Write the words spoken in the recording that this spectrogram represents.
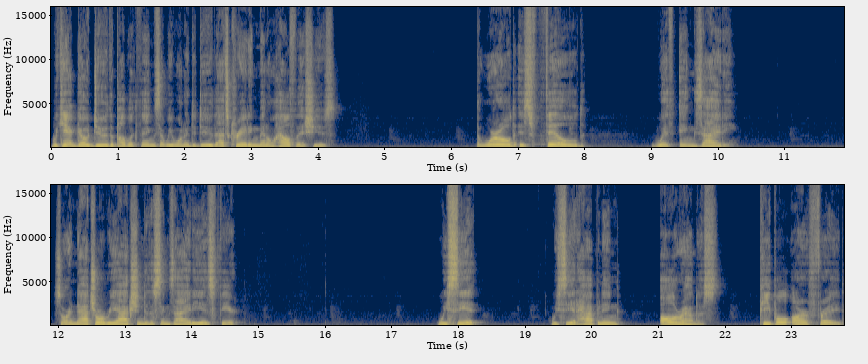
We can't go do the public things that we wanted to do. That's creating mental health issues. The world is filled with anxiety. So, our natural reaction to this anxiety is fear. We see it. We see it happening all around us. People are afraid.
